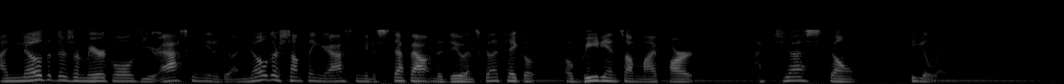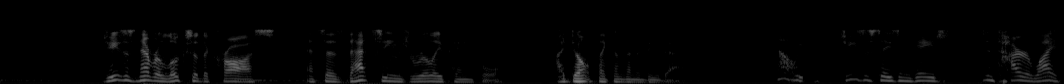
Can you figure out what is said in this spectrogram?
I know that there's a miracle that you're asking me to do. I know there's something you're asking me to step out and to do, and it's going to take obedience on my part. I just don't feel it. Jesus never looks at the cross and says, That seems really painful. I don't think I'm going to do that. No, Jesus stays engaged his entire life.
